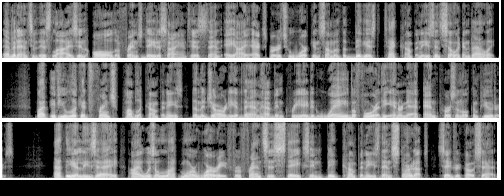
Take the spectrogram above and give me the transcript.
Evidence of this lies in all the French data scientists and AI experts who work in some of the biggest tech companies in Silicon Valley. But if you look at French public companies, the majority of them have been created way before the internet and personal computers. At the Elysee, I was a lot more worried for France's stakes in big companies than startups, Cedric O said.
